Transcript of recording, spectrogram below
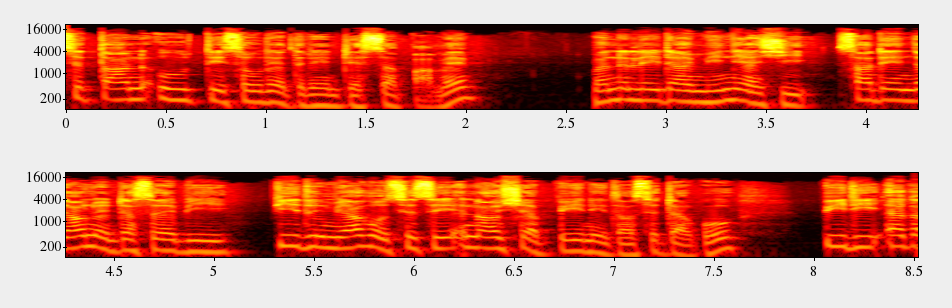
စစ်သား2ဦးတေဆုံးတဲ့တဲ့တင်တက်ဆက်ပါမယ်။မန္တလေးတိုင်းမြင်းညံရှိစာတင်ကျောင်းတွင်တက်ဆွဲပြီးပြည်သူများကိုစစ်ဆေးအနှောက်ယှက်ပေးနေသောစစ်တပ်ကို PDF က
